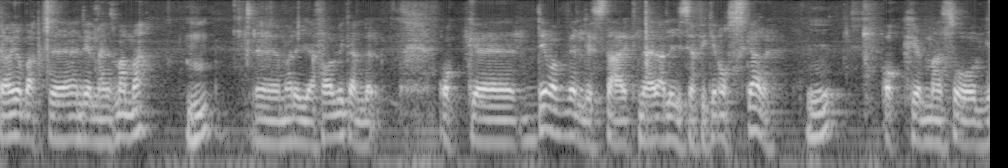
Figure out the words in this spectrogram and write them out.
Jag har jobbat eh, en del med hennes mamma. Mm. eh, Maria Fahl Vikander. Och eh, det var väldigt starkt när Alicia fick en Oscar. Och man såg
